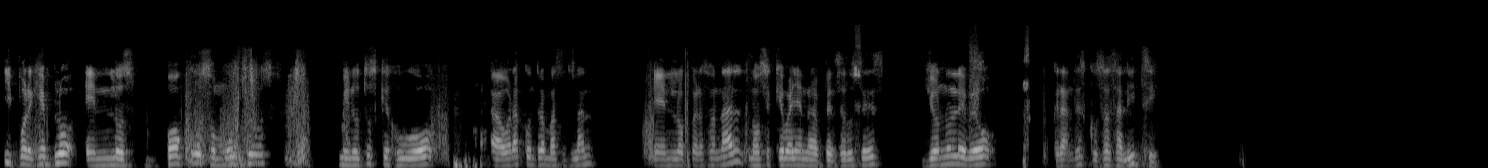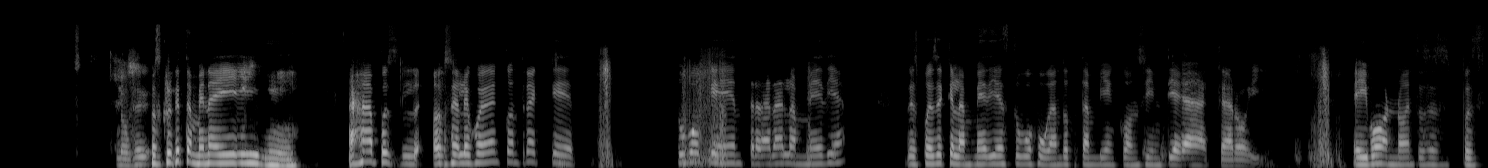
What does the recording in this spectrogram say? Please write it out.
Y por ejemplo, en los pocos o muchos minutos que jugó ahora contra Mazatlán, en lo personal, no sé qué vayan a pensar ustedes, yo no le veo grandes cosas a Litsi. No sé. Pues creo que también ahí, ajá, pues, o sea, le juega en contra que tuvo que entrar a la media después de que la media estuvo jugando también con Cintia, Caro y e Ivonne, ¿no? Entonces, pues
